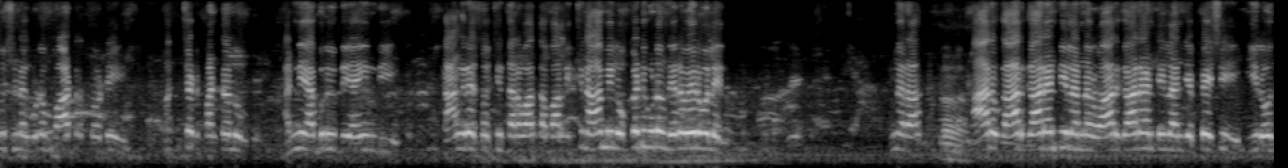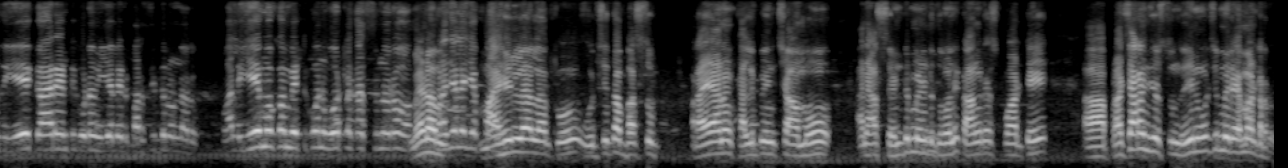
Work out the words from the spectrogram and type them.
చూసినా కూడా వాటర్ తోటి పచ్చటి పంటలు అన్ని అభివృద్ధి అయింది. కాంగ్రెస్ వచ్చిన తర్వాత వాళ్ళు ఇచ్చిన హామీలు ఒక్కటి కూడా నెరవేరవలేదు. విన్నారా ఆరు ఆరు గ్యారంటీలు అన్నారు. ఆరు గ్యారంటీలు అని చెప్పేసి ఈ రోజు ఏ గ్యారంటీ కూడా ఇవ్వలేని పరిస్థితులు ఉన్నారు. వాళ్ళు ఏ ముఖం పెట్టుకొని ఓట్లకు వస్తున్నారో మేడం, ప్రజలే చెప్పాలి. మహిళలకు ఉచిత బస్సు ప్రయాణం కల్పించాము అని ఆ సెంటిమెంట్ తోని కాంగ్రెస్ పార్టీ ఆ, ప్రచారం చేస్తుంది. దీని గురించి మీరు ఏమంటారు?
